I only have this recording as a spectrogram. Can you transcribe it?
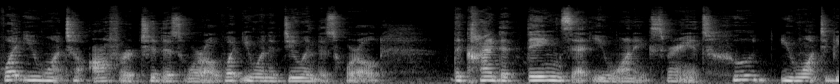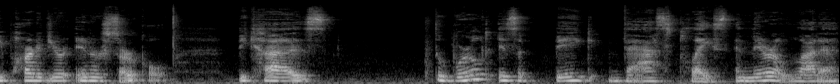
what you want to offer to this world, what you want to do in this world, the kind of things that you want to experience, who you want to be part of your inner circle. Because the world is a big, vast place, and there are a lot of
